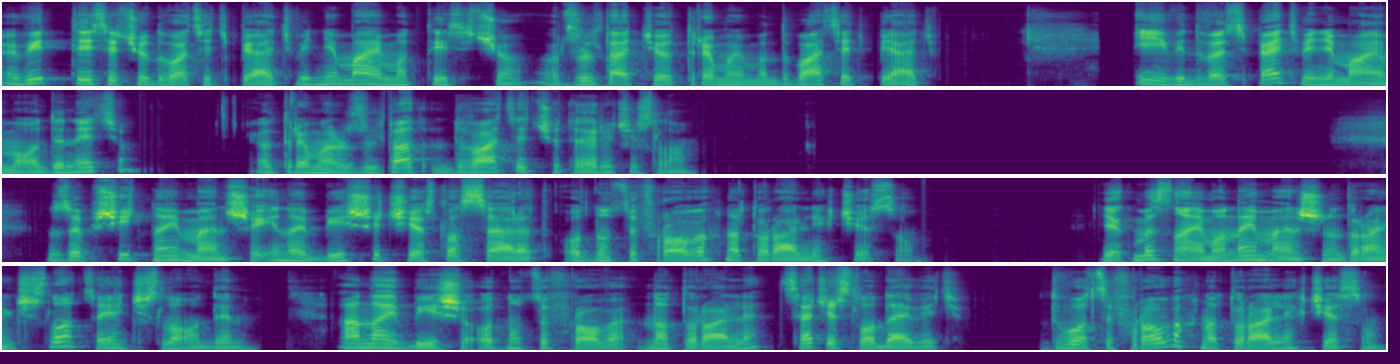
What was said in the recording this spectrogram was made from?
Від 1025 віднімаємо 1000, в результаті отримуємо 25. І від 25 віднімаємо одиницю і отримаємо результат 24 числа. Запишіть найменше і найбільше числа серед одноцифрових натуральних чисел. Як ми знаємо, найменше натуральне число це є число 1, а найбільше одноцифрове натуральне це число 9. Двоцифрових натуральних чисел.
